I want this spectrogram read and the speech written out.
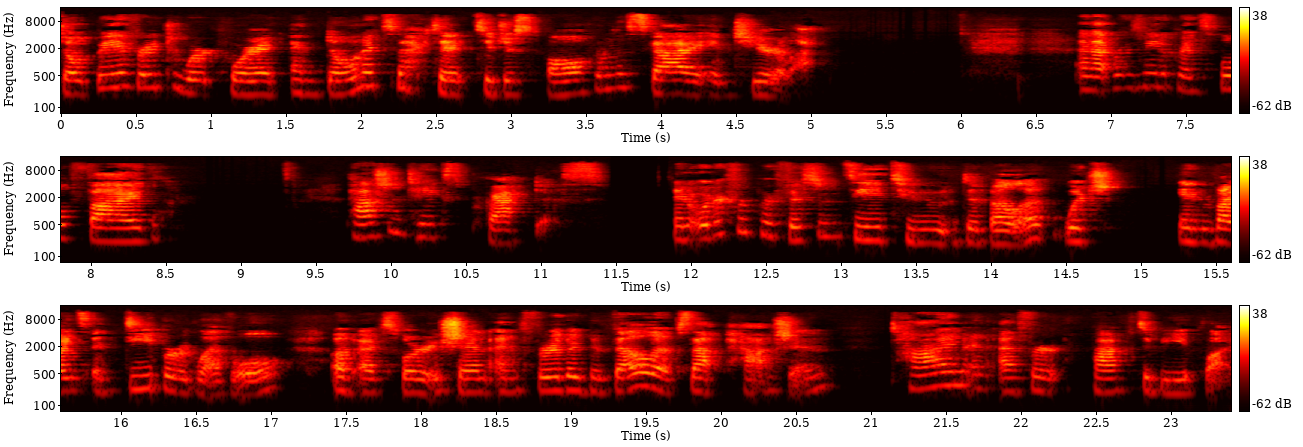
Don't be afraid to work for it and don't expect it to just fall from the sky into your lap. And that brings me to principle five passion takes practice. In order for proficiency to develop, which invites a deeper level of exploration and further develops that passion, time and effort have to be applied.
